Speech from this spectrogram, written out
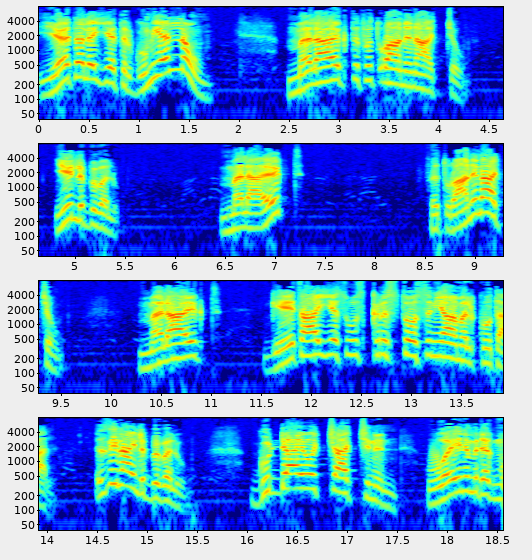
የተለየ ትርጉም የለውም። መላእክት ፍጡራን ናቸው። ይህ ልብ በሉ። መላእክት ፍጡራን ናቸው። መላእክት ጌታ ኢየሱስ ክርስቶስን ያመልኩታል። እዚህ ላይ ልብ በሉ። ጉዳዮቻችንን ወይንም ደግሞ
